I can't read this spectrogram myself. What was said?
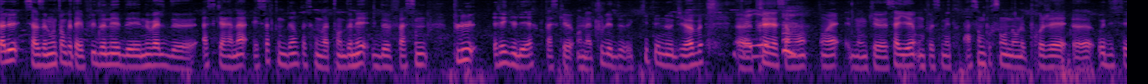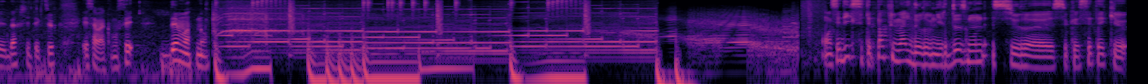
Salut, ça faisait longtemps que tu n'avais plus donné des nouvelles de Ascarena et ça tombe bien parce qu'on va t'en donner de façon plus régulière parce qu'on a tous les deux quitté nos jobs euh, très récemment. Ouais, donc euh, ça y est, on peut se mettre à 100% dans le projet euh, Odyssée d'architecture et ça va commencer dès maintenant. On s'est dit que c'était pas plus mal de revenir deux secondes sur ce que c'était que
